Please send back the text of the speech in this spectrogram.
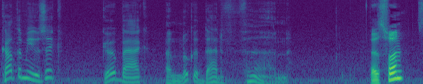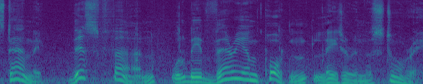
Cut the music. Go back and look at that fern. This one? Stanley, this fern will be very important later in the story.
